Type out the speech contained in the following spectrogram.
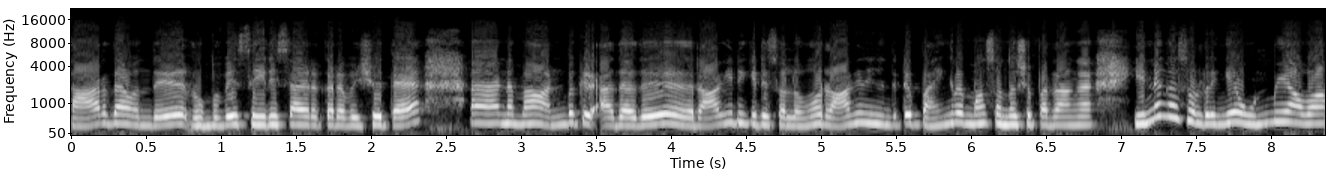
சாரதா வந்து ரொம்பவே சீரியஸாக இருக்கிற விஷயத்த கிட்ட நம்ம அன்பு கி- அதாவது ராகினி கிட்ட சொல்லவும் ராகினி வந்துட்டு பயங்கரமா சந்தோஷப்படுறாங்க. என்னங்க சொல்றீங்க? உண்மையாவா?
